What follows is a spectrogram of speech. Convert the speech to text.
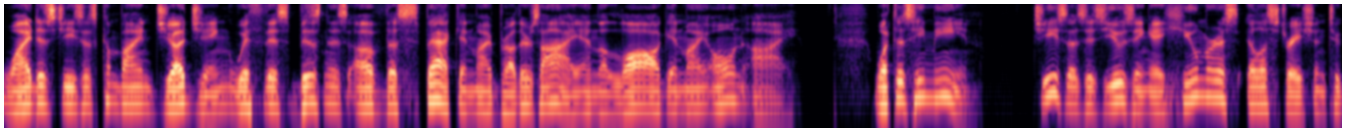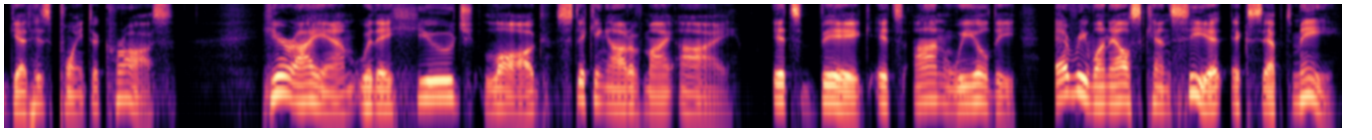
Why does Jesus combine judging with this business of the speck in my brother's eye and the log in my own eye? What does he mean? Jesus is using a humorous illustration to get his point across. Here I am with a huge log sticking out of my eye. It's big, it's unwieldy. Everyone else can see it except me.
